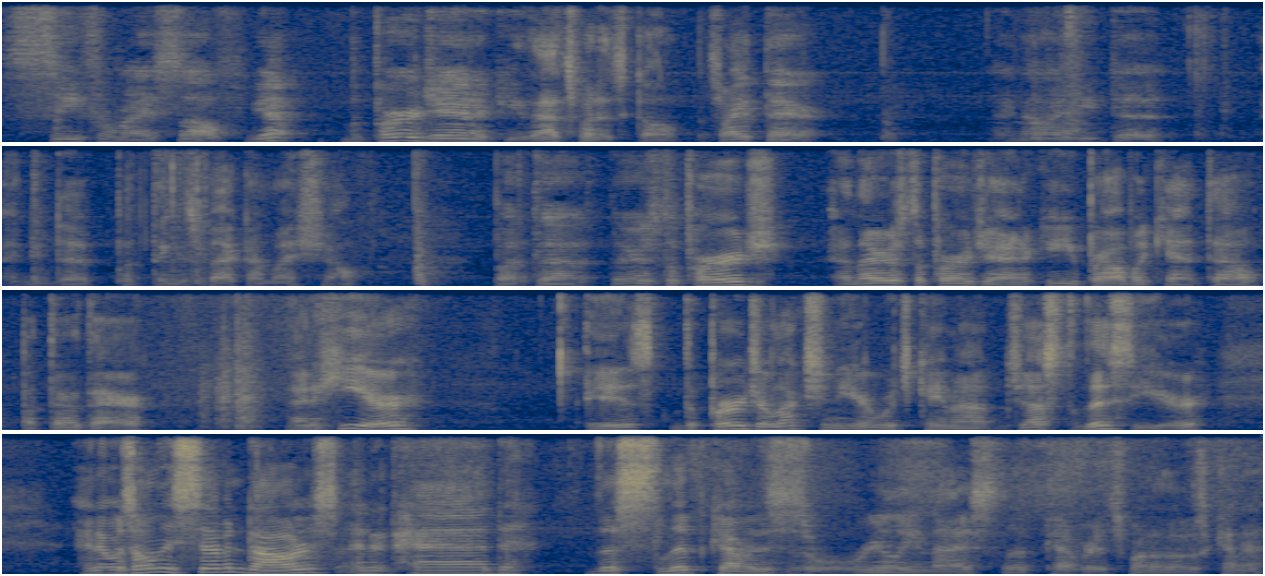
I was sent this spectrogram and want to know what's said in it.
see for myself. Yep, the Purge Anarchy. That's what it's called. It's right there. I know I need to I need to put things back on my shelf. But uh, there's the Purge and there's the Purge Anarchy. You probably can't tell, but they're there. And here is the Purge election year, which came out just this year. And it was only $7 and it had the slip cover. This is a really nice slip cover. It's one of those kind of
